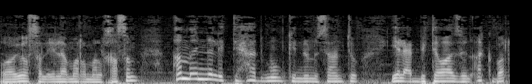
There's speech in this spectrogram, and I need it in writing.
ويوصل إلى مرمى الخصم. اما إن الاتحاد ممكن إنه سانتو يلعب بتوازن أكبر؟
